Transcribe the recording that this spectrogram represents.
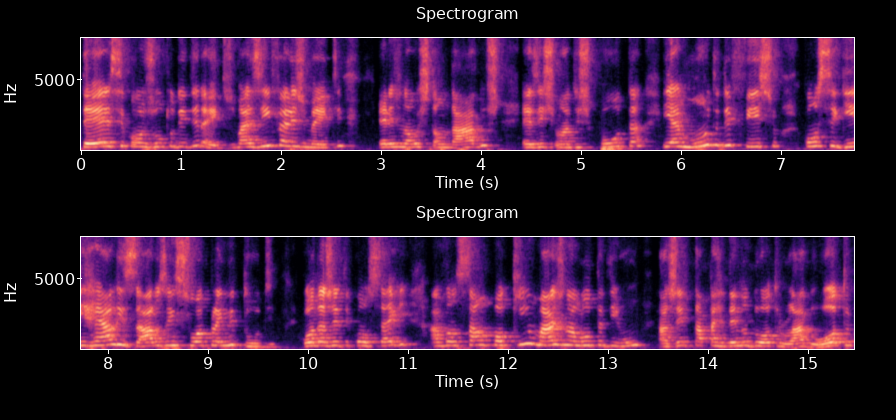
ter esse conjunto de direitos. Mas, infelizmente, eles não estão dados, existe uma disputa e é muito difícil conseguir realizá-los em sua plenitude. Quando a gente consegue avançar um pouquinho mais na luta de um, a gente está perdendo do outro lado o outro,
